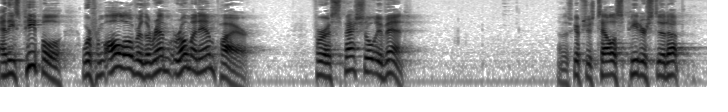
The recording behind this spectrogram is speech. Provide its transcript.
And these people were from all over the Roman Empire for a special event. And the scriptures tell us Peter stood up,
